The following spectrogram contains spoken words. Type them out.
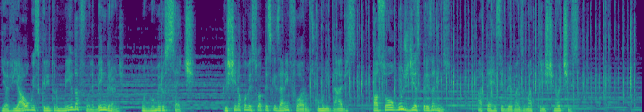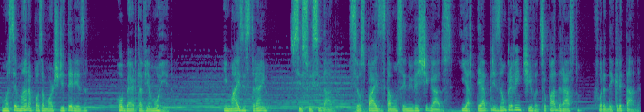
e havia algo escrito no meio da folha, bem grande, o número 7. Cristina começou a pesquisar em fóruns, comunidades, passou alguns dias presa nisso, até receber mais uma triste notícia. Uma semana após a morte de Teresa, Roberta havia morrido. E mais estranho, se suicidado. Seus pais estavam sendo investigados e até a prisão preventiva de seu padrasto fora decretada.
